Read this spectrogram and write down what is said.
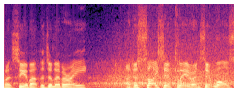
Let's see about the delivery. A decisive clearance it was.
